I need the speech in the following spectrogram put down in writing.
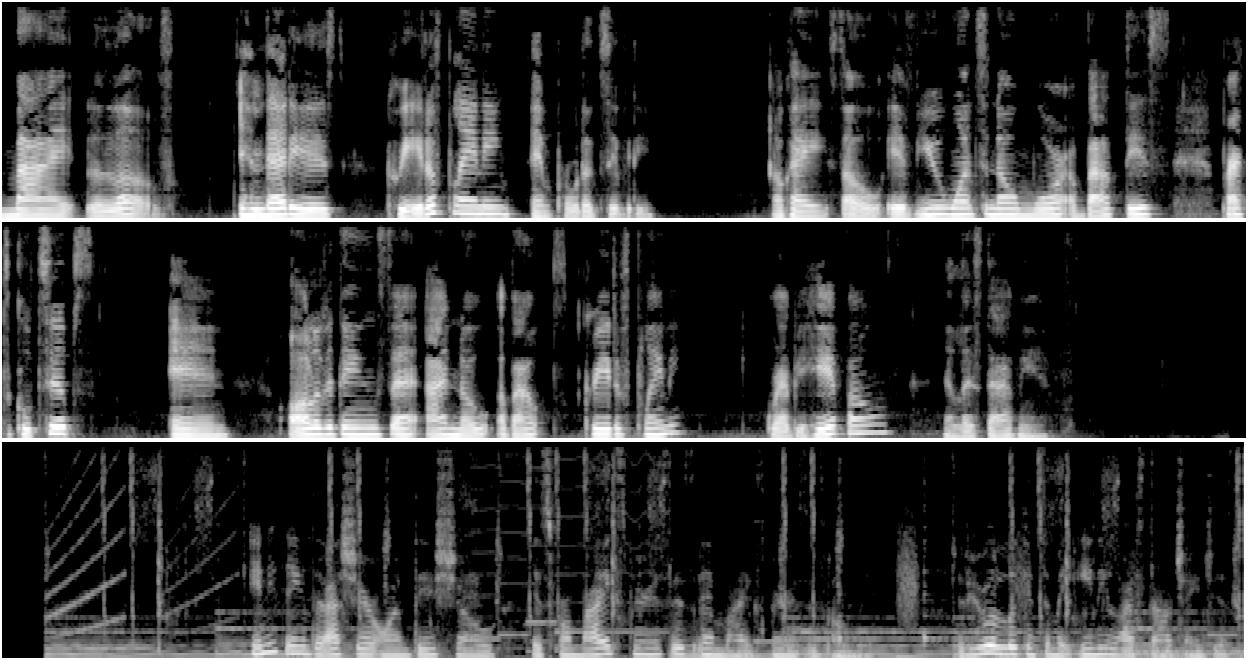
my love, and that is creative planning and productivity. Okay, so if you want to know more about this, practical tips, and all of the things that I know about creative planning, grab your headphones and let's dive in. Anything that I share on this show is from my experiences and my experiences only. If you are looking to make any lifestyle changes,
